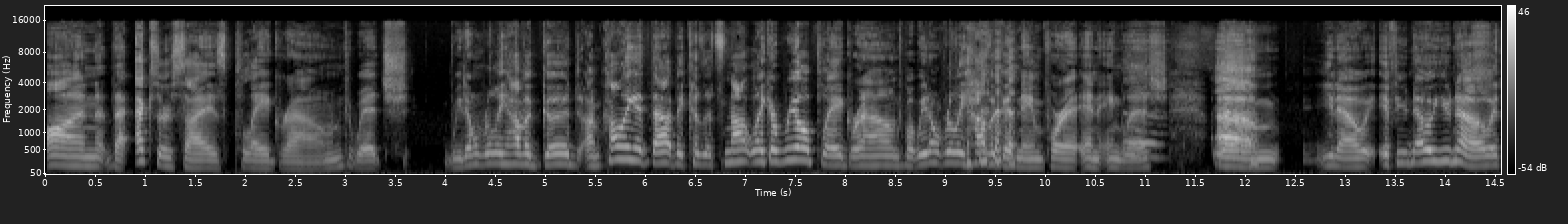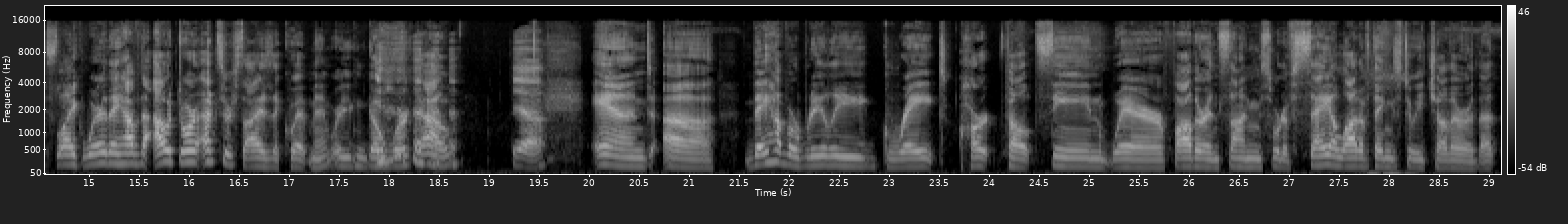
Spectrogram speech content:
on the exercise playground which we don't really have a good i'm calling it that because it's not like a real playground but we don't really have a good name for it in english. Yeah. um you know if you know you know. It's like where they have the outdoor exercise equipment where you can go work out. Yeah. and uh they have a really great heartfelt scene where father and son sort of say a lot of things to each other that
